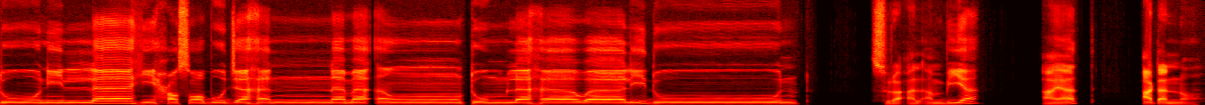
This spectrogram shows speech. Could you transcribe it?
دون الله حصب جهنم أنتم لها والدون. سورة الأنبياء آيات 58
